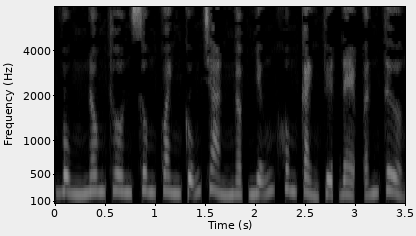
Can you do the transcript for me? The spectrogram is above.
vùng nông thôn xung quanh cũng tràn ngập những khung cảnh tuyệt đẹp ấn tượng.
